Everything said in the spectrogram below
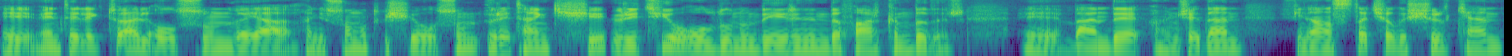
e, entelektüel olsun veya hani somut bir şey olsun üreten kişi üretiyor olduğunun değerinin de farkındadır. E, ben de önceden finansta çalışırken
